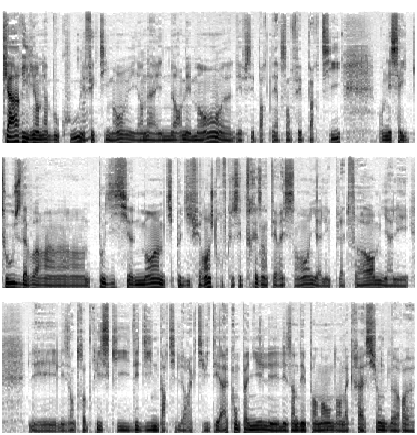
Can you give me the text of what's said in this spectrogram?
car il y en a beaucoup, effectivement, il y en a énormément, euh, DFC Partners en fait partie. On essaye tous d'avoir un, positionnement un petit peu différent. Je trouve que c'est très intéressant. Il y a les plateformes, il y a les, les, les, entreprises qui dédient une partie de leur activité à accompagner les, indépendants dans la création de leur,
